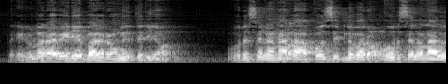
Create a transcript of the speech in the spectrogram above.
இப்போ ரெகுலராக வீடியோ பார்க்குறவங்களுக்கு தெரியும். ஒரு சில நாள் ஆப்போசிட்டில் வரும் ஒரு சில நாள்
